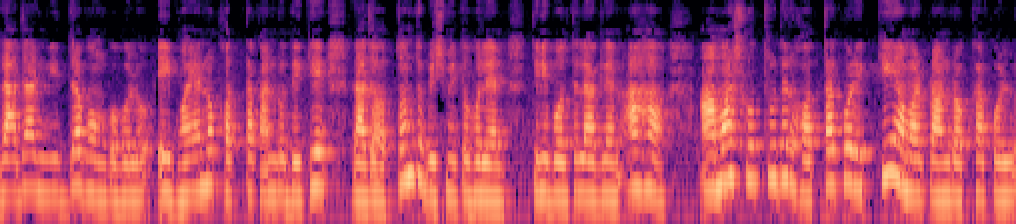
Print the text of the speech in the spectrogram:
রাজার নিদ্রাভঙ্গ হল। এই ভয়ানক হত্যাকাণ্ড দেখে রাজা অত্যন্ত বিস্মিত হলেন। তিনি বলতে লাগলেন, আহা, আমার শত্রুদের হত্যা করে কে আমার প্রাণ রক্ষা করল?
